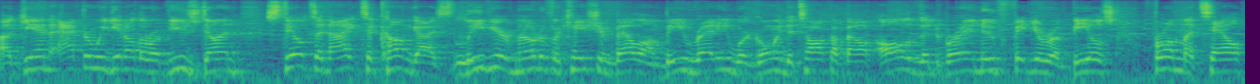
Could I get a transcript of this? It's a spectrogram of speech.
Again, after we get all the reviews done, still tonight to come, guys. Leave your notification bell on. Be ready. We're going to talk about all of the brand new figure reveals from Mattel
